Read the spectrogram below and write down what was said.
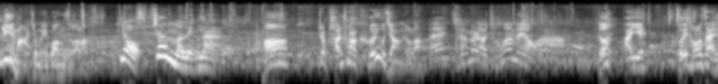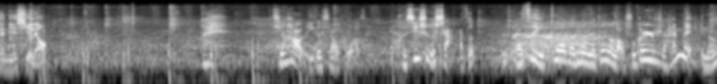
立马就没光泽了。哟，这么灵呢？啊，这盘串可有讲究了。哎，前面的盛完没有啊？得，阿姨，回头再跟您细聊。哎，挺好的一个小伙子，可惜是个傻子，把自己胳膊弄得跟个老树根似的，还美呢。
